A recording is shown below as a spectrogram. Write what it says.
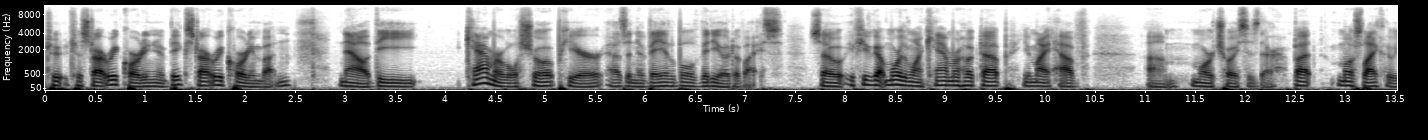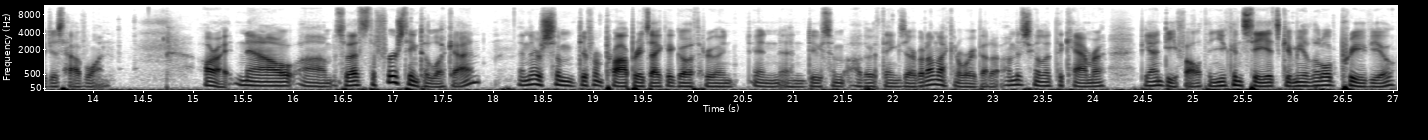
to, to start recording, a big start recording button. Now the camera will show up here as an available video device. So if you've got more than one camera hooked up, you might have um, more choices there. But most likely we just have one. Alright, now, um, so that's the first thing to look at. And there's some different properties I could go through and, and, and do some other things there, but I'm not going to worry about it. I'm just going to let the camera be on default. And you can see it's giving me a little preview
